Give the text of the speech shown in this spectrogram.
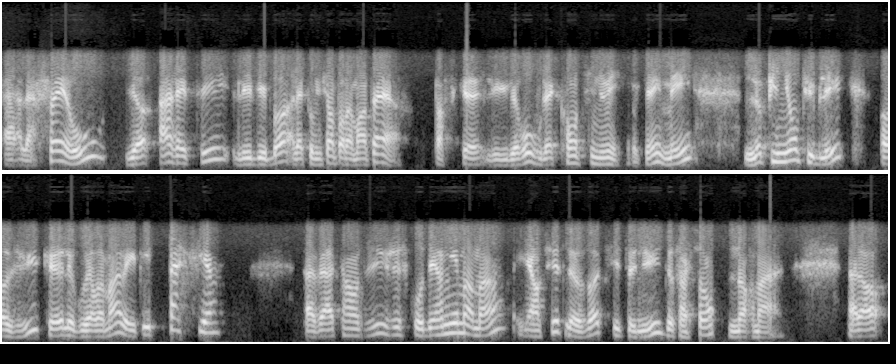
à la fin août, il a arrêté les débats à la commission parlementaire parce que les libéraux voulaient continuer. OK? Mais l'opinion publique a vu que le gouvernement avait été patient, avait attendu jusqu'au dernier moment et ensuite le vote s'est tenu de façon normale. Alors,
